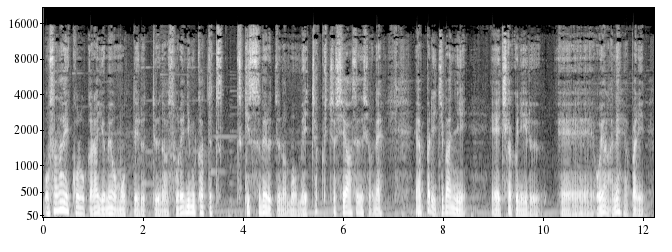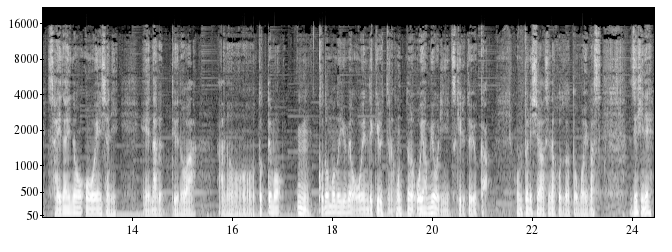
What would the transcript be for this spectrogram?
幼い頃から夢を持っているっていうのは、それに向かって突き進めるっていうのはもうめちゃくちゃ幸せですよね。やっぱり一番に、えー、近くにいるえー、親がね、やっぱり最大の応援者に、なるっていうのは、あのー、とっても、うん、子供の夢を応援できるっていうのは本当に親冥利に尽きるというか、本当に幸せなことだと思います。ぜひね、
